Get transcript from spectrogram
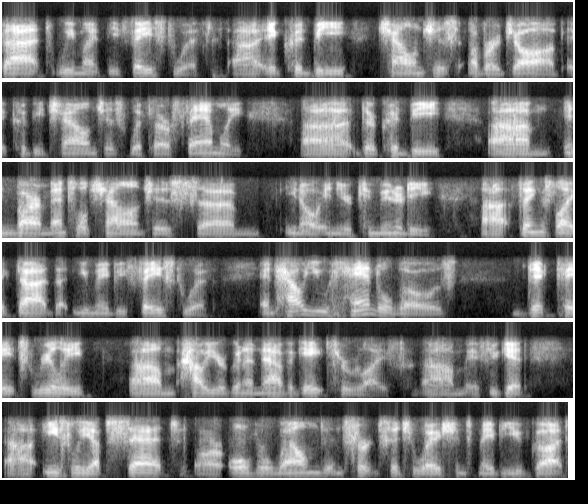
that we might be faced with. Uh, it could be challenges of our job. It could be challenges with our family. Uh, there could be um, environmental challenges, um, you know, in your community uh, things like that that you may be faced with. And how you handle those dictates really um, how you're going to navigate through life. Um, if you get uh, easily upset or overwhelmed in certain situations, maybe you've got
